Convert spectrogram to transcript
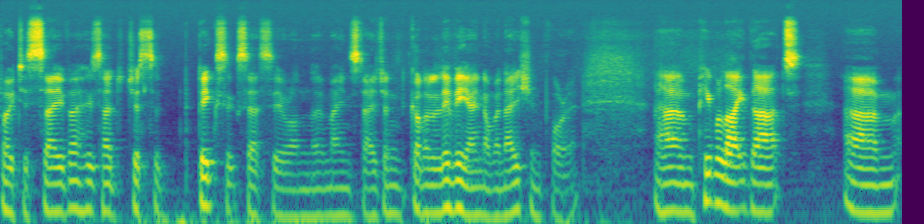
Botis Seva, who's had just a big success here on the main stage and got an Olivier nomination for it. Um, people like that um,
